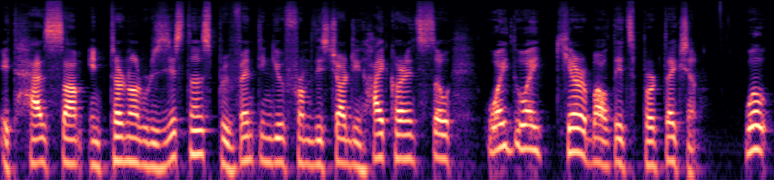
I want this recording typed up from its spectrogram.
It has some internal resistance preventing you from discharging high currents. So why do I care about its protection? Well,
